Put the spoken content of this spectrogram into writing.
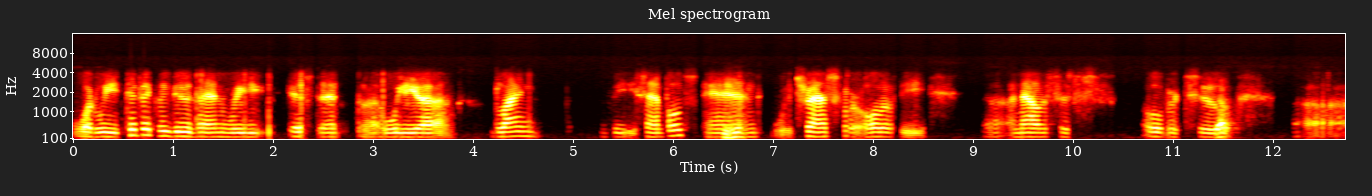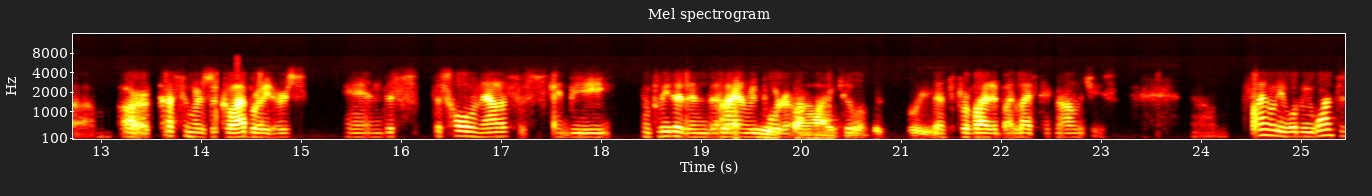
What we typically do then we is that uh, we uh, blind the samples mm-hmm. and mm -hmm. we transfer all of the uh, analysis over to yep. Uh, our customers or collaborators, and this this whole analysis can be completed in the Ion Reporter online tool that's provided by Life Technologies. Um, finally, what we want to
